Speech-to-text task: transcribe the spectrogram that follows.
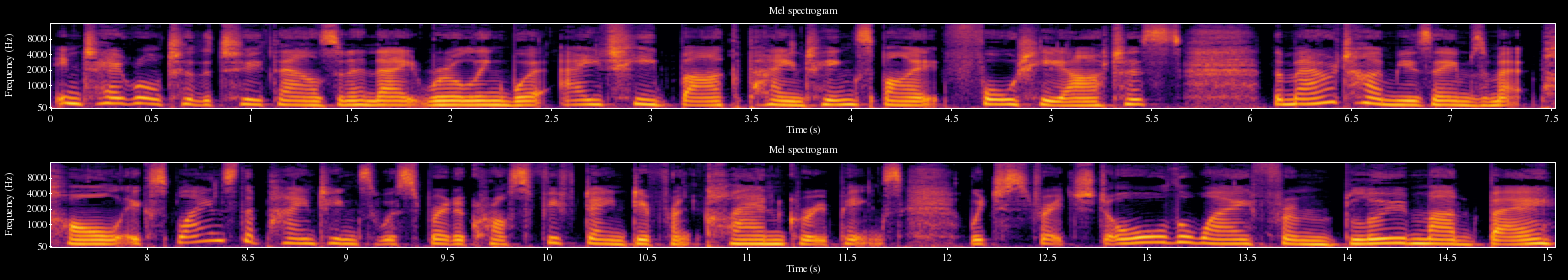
Integral to the 2008 ruling were 80 bark paintings by 40 artists. The Maritime Museum's Matt Poll explains the paintings were spread across 15 different clan groupings, which stretched all the way from Blue Mud Bay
